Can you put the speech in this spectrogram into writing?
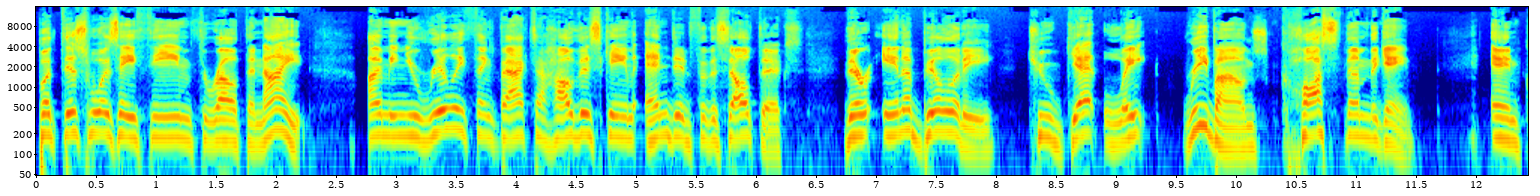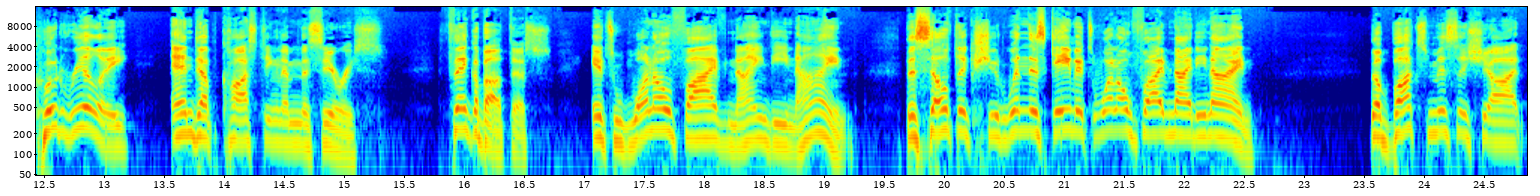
But this was a theme throughout the night. I mean, you really think back to how this game ended for the Celtics. Their inability to get late rebounds cost them the game and could really end up costing them the series. Think about this. It's 105.99. The Celtics should win this game. It's 105.99. The Bucks miss a shot.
